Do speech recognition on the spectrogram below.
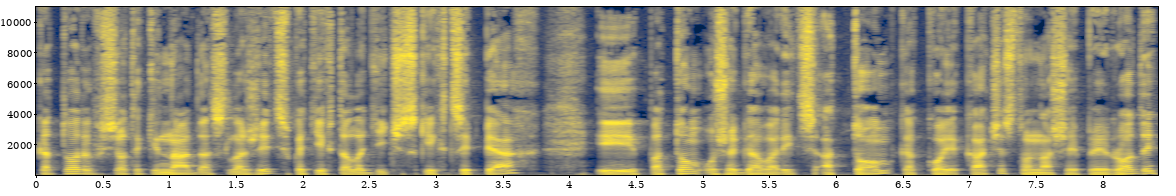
которых все-таки надо сложить в каких-то логических цепях и потом уже говорить о том, какое качество нашей природы,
